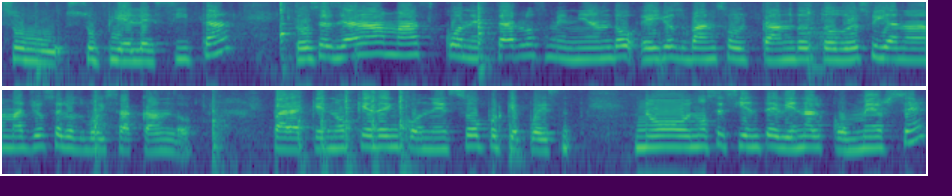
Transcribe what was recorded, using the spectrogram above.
su, su pielecita entonces ya nada más con estarlos meneando ellos van soltando todo eso y ya nada más yo se los voy sacando para que no queden con eso, porque pues no, no se siente bien al comerse.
